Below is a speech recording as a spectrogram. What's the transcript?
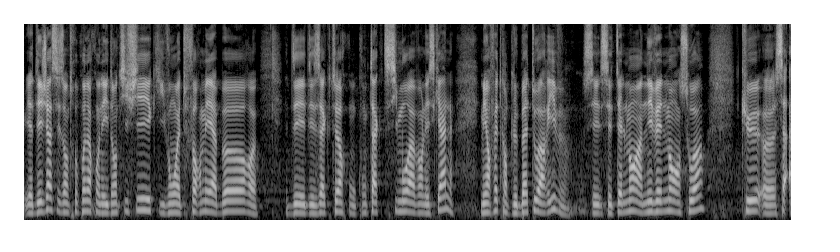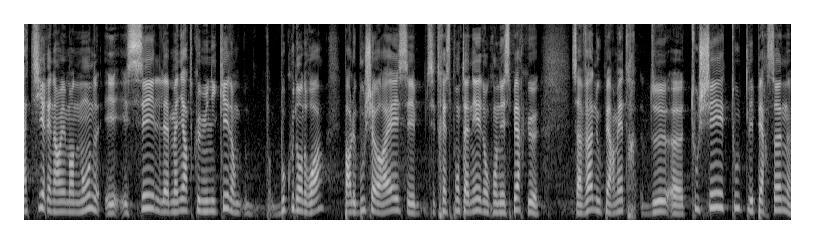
il y a déjà ces entrepreneurs qu'on a identifiés qui vont être formés à bord, des, acteurs qu'on contacte six mois avant l'escale. Mais en fait, quand le bateau arrive, c'est tellement un événement en soi que euh, ça attire énormément de monde et, c'est la manière de communiquer dans beaucoup d'endroits par le bouche à oreille. C'est très spontané, donc on espère que ça va nous permettre de toucher toutes les personnes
